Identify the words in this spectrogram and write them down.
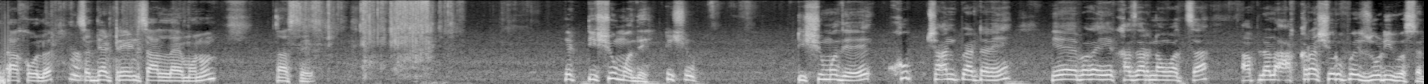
दाखवलं सध्या ट्रेंड चाललाय म्हणून असे. हे टिश्यू मध्ये टिश्यू. टिश्यू मध्ये खूप छान पॅटर्न आहे. हे आहे बघा एक हजार नव्वदचा. आपल्याला अकराशे रुपये जोडी बसल.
